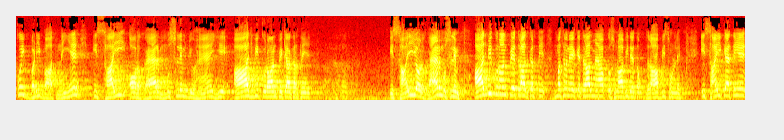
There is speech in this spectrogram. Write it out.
کوئی بڑی بات نہیں ہے۔ عیسائی اور غیر مسلم جو ہیں، یہ آج بھی قرآن پہ کیا کرتے ہیں؟ عیسائی اور غیر مسلم آج بھی قرآن پہ اعتراض کرتے ہیں۔ مثلا ایک اعتراض میں آپ کو سنا بھی دیتا ہوں، ذرا آپ بھی سن لیں۔ عیسائی کہتے ہیں،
